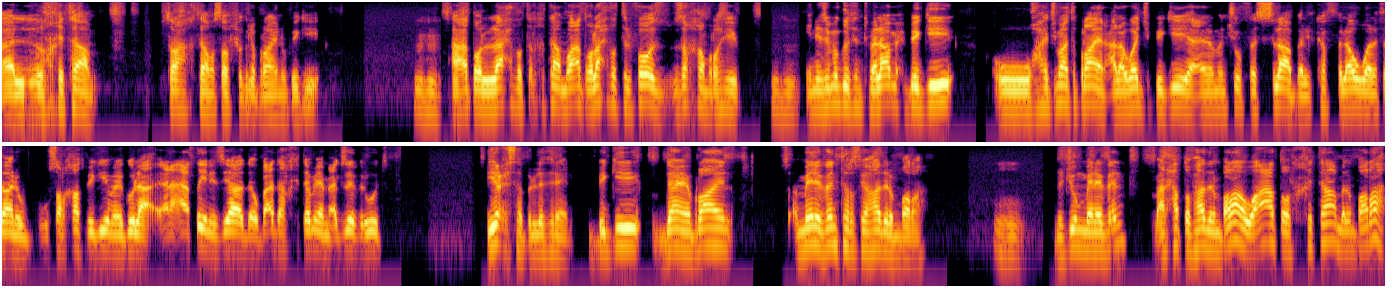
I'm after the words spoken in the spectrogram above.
الختام صراحة ختام صفق لبراين وبيجي مم. أعطوا لحظة الختام وأعطوا لحظة الفوز زخم رهيب مم. يعني زي ما قلت أنت ملامح بيجي وهجمات براين على وجه بيجي يعني لما نشوف ال slap الكف الأول الثاني وصرخات بيجي ما يقول يعني أعطيني زيادة وبعدها الختامية مع زيفير وودز. يحسب الاثنين. بيجي دانيال براين main eventers في هذه المباراة؟ مم. نجوم main event. انحطوا في هذه المباراة وأعطوا ختام المباراة.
